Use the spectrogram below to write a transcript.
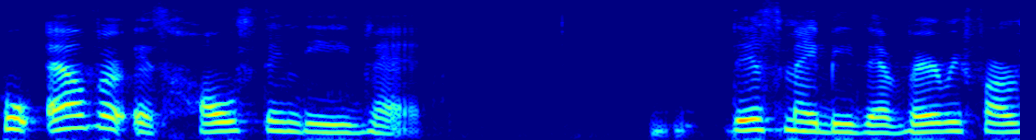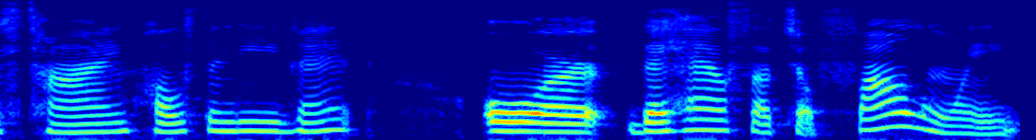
whoever is hosting the event, this may be their very first time hosting the event, or they have such a following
